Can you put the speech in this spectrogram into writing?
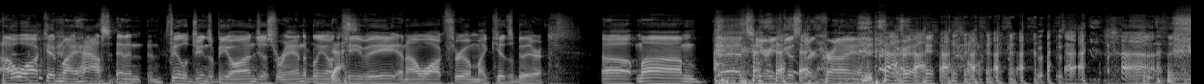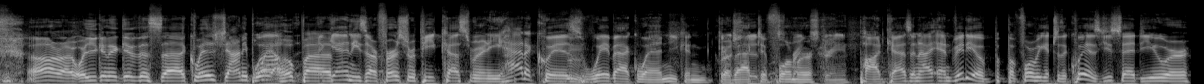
I'll walk in my house and, and Field of Dreams will be on just randomly on Yes. TV, and I'll walk through and my kids will be there. Uh, Mom, Dad's here. He's gonna start crying. All right. Well, you're going to give this uh, quiz, Johnny Boy? I hope. Uh, again, he's our first repeat customer, and he had a quiz way back when. You can go back it, to former Spring Stream. podcasts and I and video. But before we get to the quiz, you said you were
